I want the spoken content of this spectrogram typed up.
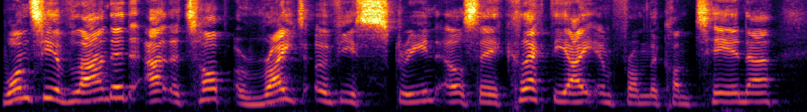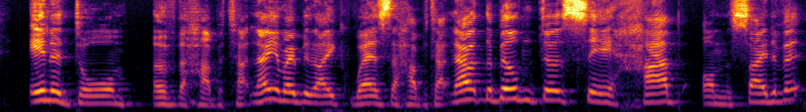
Once you've landed, at the top right of your screen, it'll say collect the item from the container in a dorm of the habitat. Now you might be like, where's the habitat? Now the building does say hab on the side of it,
